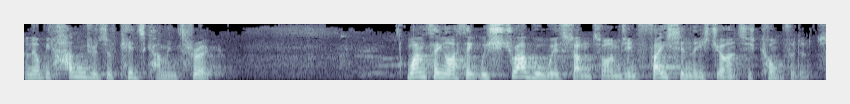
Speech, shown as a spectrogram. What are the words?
And there'll be hundreds of kids coming through. One thing I think we struggle with sometimes in facing these giants is confidence.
